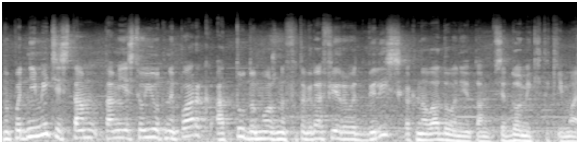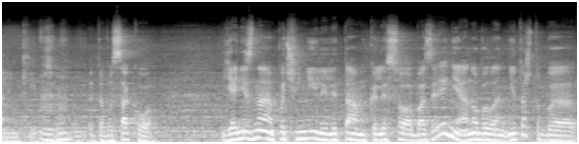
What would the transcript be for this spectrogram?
Ну поднимитесь, там, там есть уютный парк, оттуда можно фотографировать Тбилиси, как на ладони, там все домики такие маленькие, всё, Мгм. это высоко. Я не знаю, починили ли там колесо обозрения, оно было не то чтобы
